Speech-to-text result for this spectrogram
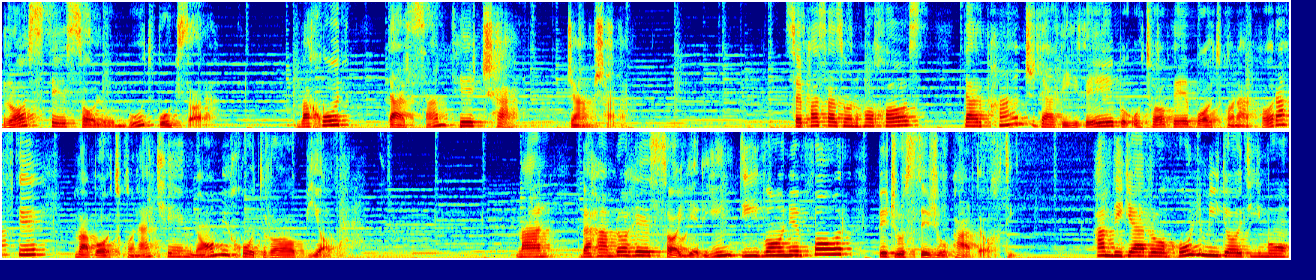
راست سالن بود بگذارند و خود در سمت چپ جمع شدند. سپس از آنها خواست در پنج دقیقه به اتاق بادکنک ها رفته و بادکنک نام خود را بیاورد. من به همراه سایرین دیوانه وار به جستجو پرداختیم. همدیگر را حل می دادیم و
